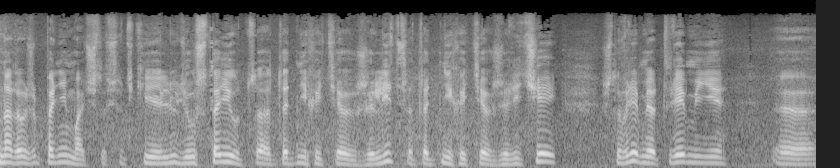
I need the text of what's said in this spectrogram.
надо уже понимать, что все-таки люди устают от одних и тех же лиц, от одних и тех же речей, что время от времени э,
